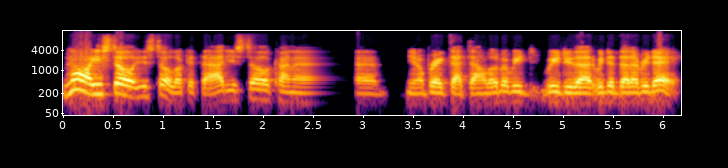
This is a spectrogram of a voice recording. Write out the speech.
no, you still you still look at that. You still kind of uh, you know break that down a little bit. We we do that. We did that every day.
